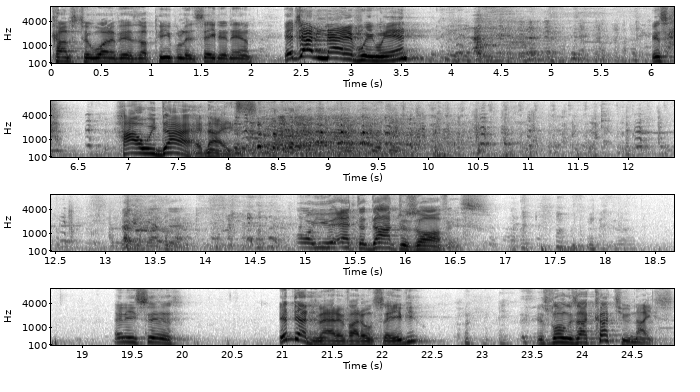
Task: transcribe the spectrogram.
comes to one of his uh, people and say to them, it doesn't matter if we win. It's how we die nice. or you're at the doctor's office. And he says, It doesn't matter if I don't save you, as long as I cut you nice.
